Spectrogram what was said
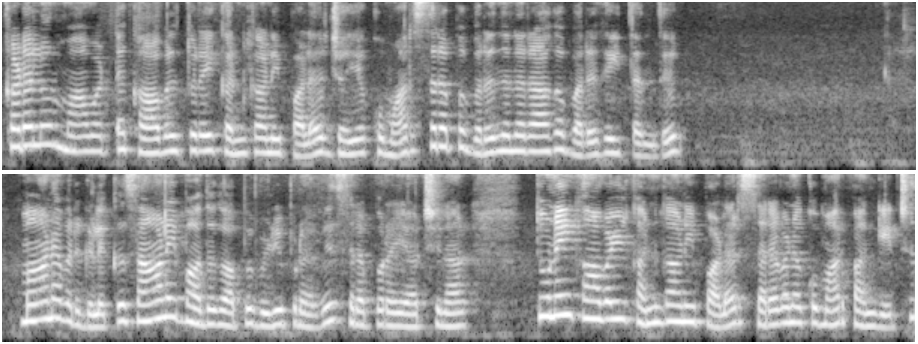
கடலூர் மாவட்ட காவல்துறை கண்காணிப்பாளர் ஜெயக்குமார் சிறப்பு விருந்தினராக வருகை தந்து மாணவர்களுக்கு சாலை பாதுகாப்பு விழிப்புணர்வை சிறப்புரையாற்றினார். துணை காவல் கண்காணிப்பாளர் சரவணகுமார் பங்கேற்று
